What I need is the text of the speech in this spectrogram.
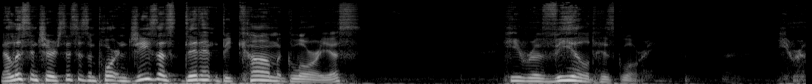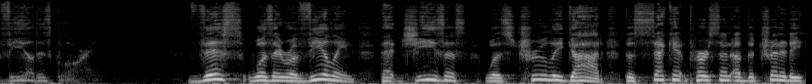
Now, listen, church, this is important. Jesus didn't become glorious, he revealed his glory. He revealed his glory. This was a revealing that Jesus was truly God, the second person of the Trinity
